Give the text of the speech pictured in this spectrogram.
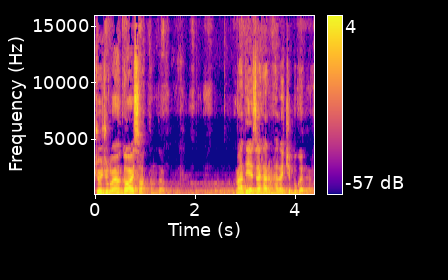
Göygöl rayon qayısı haqqında. Mən deyəcəklərim hələ ki bu qədər.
